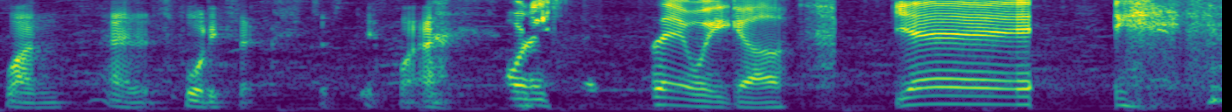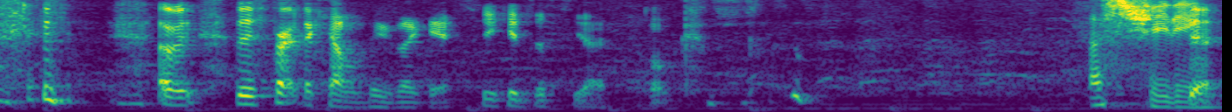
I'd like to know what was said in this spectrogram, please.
one, and it's forty-six. Just FYI. 46. There we go. Yay! I mean, there's practicalities, I guess. You could just, yeah, look. That's cheating. yeah.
